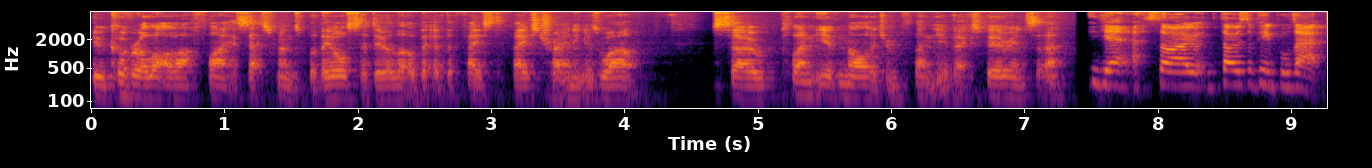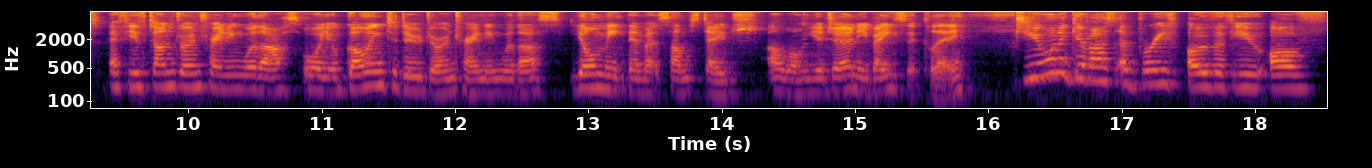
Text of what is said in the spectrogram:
who cover a lot of our flight assessments, but they also do a little bit of the face to face training as well. So plenty of knowledge and plenty of experience there. Yeah, so those are people that if you've done drone training with us or you're going to do drone training with us, you'll meet them at some stage along your journey basically. Do you want to give us a brief overview of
